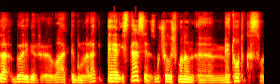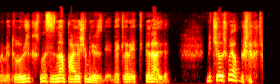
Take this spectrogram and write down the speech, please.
da böyle bir e, vaatte bulunarak eğer isterseniz bu çalışmanın e, metot kısmını, metodoloji kısmını sizinle paylaşabiliriz diye deklare ettikleri halde bir çalışma yapmışlar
